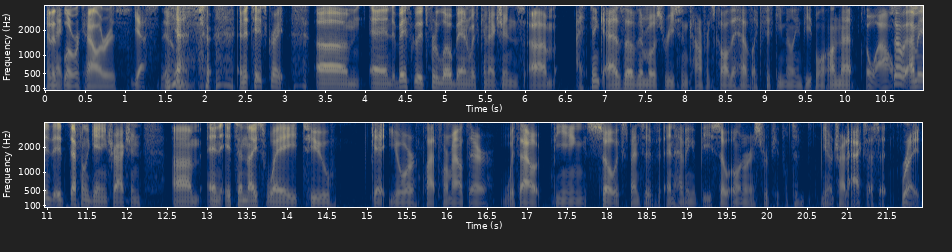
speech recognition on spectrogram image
And it's connect- lower calories. Yes, yes, and it tastes great. Um, and basically, it's for low bandwidth connections. Um, I think as of their most recent conference call, they have like 50 million people on that. Oh wow! So I mean, it's definitely gaining traction, um, and it's a nice way to get your platform out there without being so expensive and having it be so onerous for people to you know try to access it. Right.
